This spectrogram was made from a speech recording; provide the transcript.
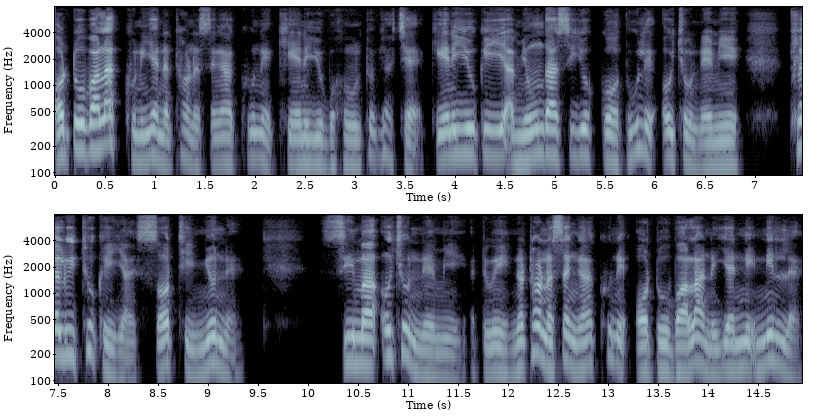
အော်တိုဘာလ9ရက်2025ခုနှစ် KNU ဘဟုံထုတ်ပြချက် KNU ကီအမြုံသားစီယိုကော်တူးလေအုပ်ချုပ်နယ်မြေခလလူထုခရိုင်စောတီမြို့နယ်စီမာအုပ်ချုပ်နယ်မြေအတွင်း2025ခုနှစ်အော်တိုဘာလ2ရက်နေ့နေ့လယ်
